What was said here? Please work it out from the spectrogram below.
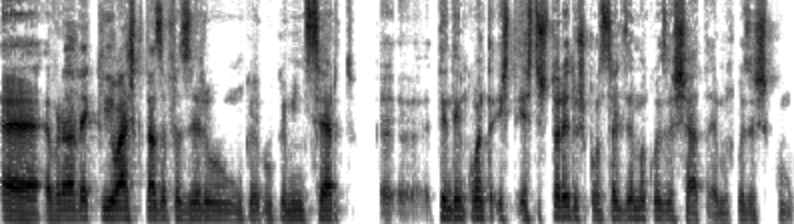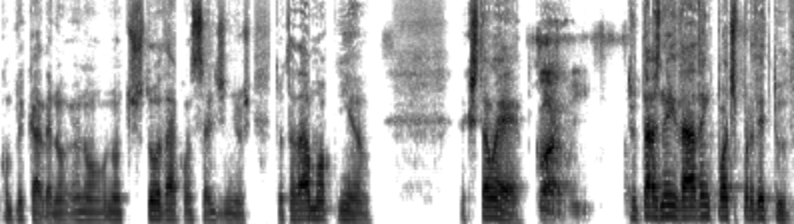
Uh, a verdade é que eu acho que estás a fazer o, o caminho certo, tendo em conta. Isto, esta história dos conselhos é uma coisa chata, é uma coisa complicada. Eu não, eu não, não te estou a dar conselhos nenhums, estou-te a dar uma opinião. A questão é. Claro. Tu estás na idade em que podes perder tudo.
